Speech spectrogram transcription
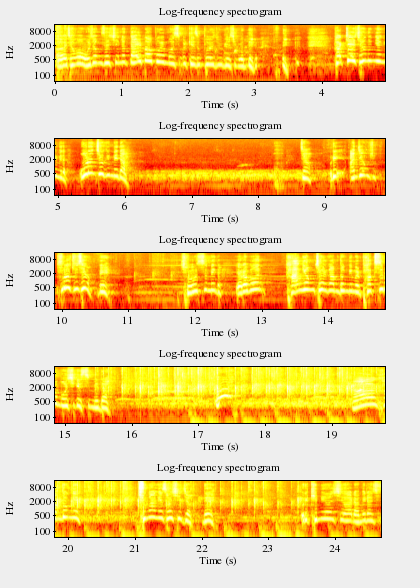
아, 정말 오정세 씨는 딸바보의 모습을 계속 보여주고 계시건데. 초능력입니다. 오른쪽입니다. 자, 우리 안재홍 씨 불어주세요. 네. 좋습니다. 여러분, 강영철 감독님을 박수로 모시겠습니다. 아 감독님 중앙에 서시죠. 네. 우리 김희원 씨와 라미란 씨.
